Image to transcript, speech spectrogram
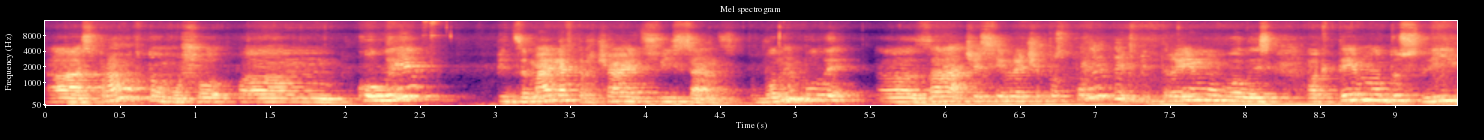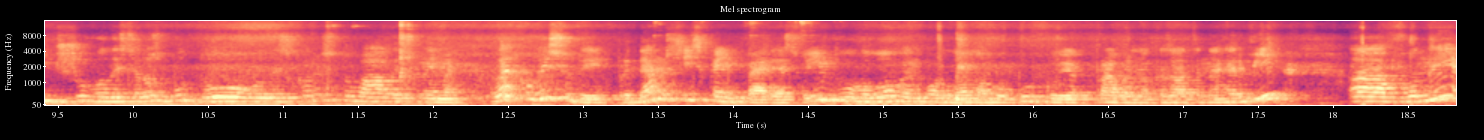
А, справа в тому, що ем, коли підземелля втрачають свій сенс, вони були е, за часів Речі Посполитої підтримувались, активно досліджувались, розбудовувались, користувались ними. Але коли сюди прийде Російська імперія своїм двоголовим орлом або куркою, як правильно казати, на гербі, вони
